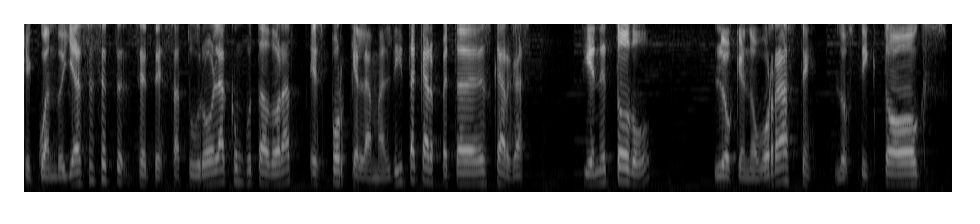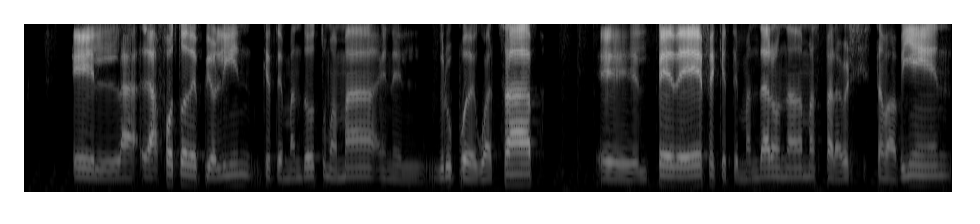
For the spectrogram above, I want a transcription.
que cuando ya se, se te, se te saturó la computadora es porque la maldita carpeta de descargas tiene todo lo que no borraste. Los TikToks, el- la, la foto de Piolín que te mandó tu mamá en el grupo de WhatsApp, el PDF que te mandaron nada más para ver si estaba bien.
